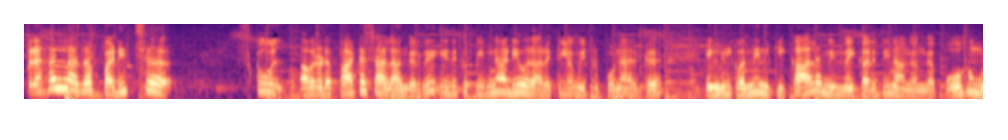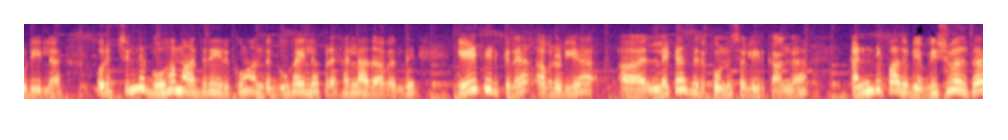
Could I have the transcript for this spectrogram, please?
பிரகல்லாத படித்த ஸ்கூல் அவரோட பாட்டசாலாங்கிறது இதுக்கு பின்னாடி ஒரு அரை கிலோமீட்டர் போனால் இருக்குது எங்களுக்கு வந்து இன்னைக்கு காலமின்மை கருதி நாங்கள் அங்கே போக முடியல. ஒரு சின்ன குகை மாதிரி இருக்கும். அந்த குகையில் பிரகலாதா வந்து எழுதியிருக்கிற அவருடைய லெட்டர்ஸ் இருக்கும்னு சொல்லியிருக்காங்க. கண்டிப்பாக அதோடைய விஷுவல்ஸை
